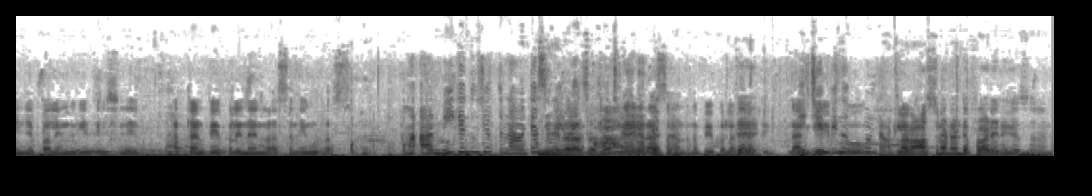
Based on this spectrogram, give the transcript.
ఏం చెప్పాలి? ఎందుకు తెలిసింది? అట్లాంటి పేపర్లు ఎన్నైనా రాస్తాను నేను కూడా రాస్తాను. మీకెందుకు చెప్తున్నామంటే అట్లా రాస్తున్నాడు అంటే ఫ్రాడ్ అయినా కదా సార్ అని.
